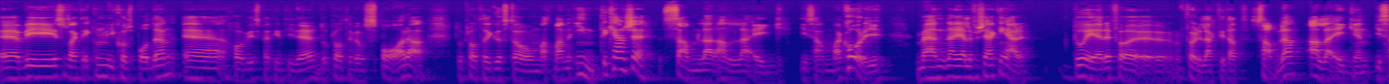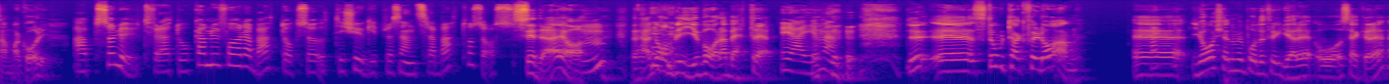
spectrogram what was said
Eh, vi, som sagt, Ekonomikollspodden eh, har vi spelat in tidigare. Då pratade vi om spara. Då pratade Gustav om att man inte kanske samlar alla ägg i samma korg. Men när det gäller försäkringar, då är det för, fördelaktigt att samla alla äggen i samma korg. Absolut, för att då kan du få rabatt också, upp till 20 rabatt hos oss. Se där ja! Den här dagen blir ju bara bättre. Jajamän. Du, eh, stort tack för idag Ann. Eh, Tack. jag känner mig både tryggare och säkrare.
